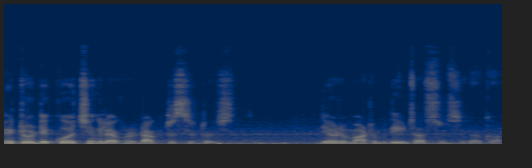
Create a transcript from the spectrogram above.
ఎటువంటి కోచింగ్ లేకుండా డాక్టర్ సీట్ వచ్చింది. దేవుడి మాట దీవించాల్సి కాక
